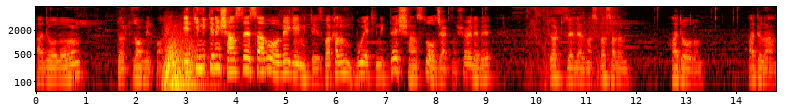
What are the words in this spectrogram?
Hadi oğlum. 411 puan. Etkinliklerin şanslı hesabı OB Gaming'deyiz. Bakalım bu etkinlikte şanslı olacak mı? Şöyle bir 450 elması basalım. Hadi oğlum. Hadi lan.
